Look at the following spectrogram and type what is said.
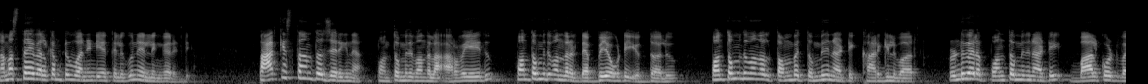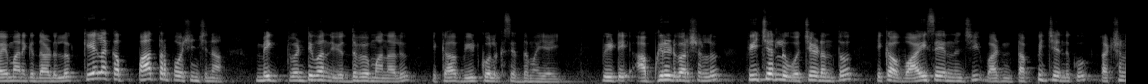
నమస్తే welcome to one India Telugu నేను లింగారెడ్డి. పాకిస్తాన్తో జరిగిన పంతొమ్మిది వందల అరవై ఐదు పంతొమ్మిది వందల డెబ్బై ఒకటి యుద్ధాలు పంతొమ్మిది వందల తొంభై తొమ్మిది నాటి కార్గిల్ వార్ రెండు వేల పంతొమ్మిది నాటి బాల్కోట్ వైమానిక దాడుల్లో కీలక పాత్ర పోషించిన మిగ్ ట్వంటీ వన్ యుద్ధ విమానాలు ఇక వీడ్కోలకు సిద్ధమయ్యాయి. వీటి అప్గ్రేడ్ వర్షన్లు ఫీచర్లు వచ్చేయడంతో ఇక వాయుసేన నుంచి వాటిని తప్పించేందుకు రక్షణ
